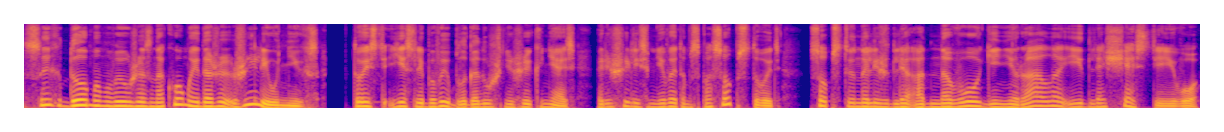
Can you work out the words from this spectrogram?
С их домом вы уже знакомы и даже жили у них, то есть, если бы вы, благодушнейший князь, решились мне в этом способствовать, собственно, лишь для одного генерала и для счастья его,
